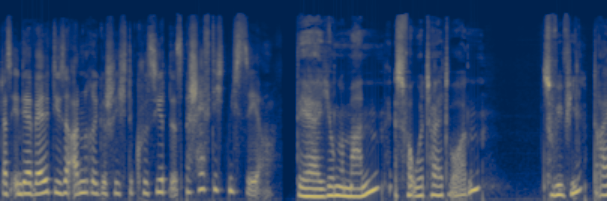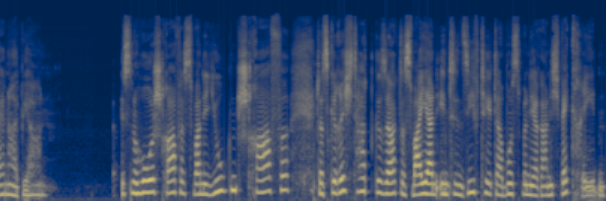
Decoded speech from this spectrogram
dass in der Welt diese andere Geschichte kursiert. Das beschäftigt mich sehr. Der junge Mann ist verurteilt worden. Zu wie viel? Dreieinhalb Jahren ist eine hohe Strafe, es war eine Jugendstrafe. Das Gericht hat gesagt, das war ja ein Intensivtäter, muss man ja gar nicht wegreden.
